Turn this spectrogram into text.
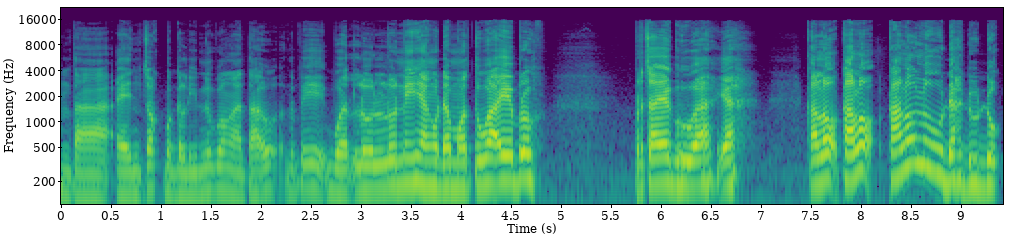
entah encok begelinu gue nggak tahu. Tapi buat lu lu nih yang udah mau tua ya bro percaya gue ya. Kalau kalau kalau lu udah duduk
